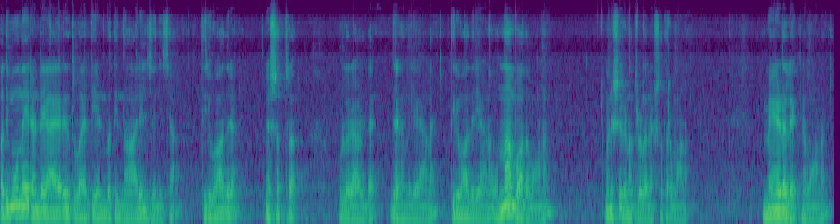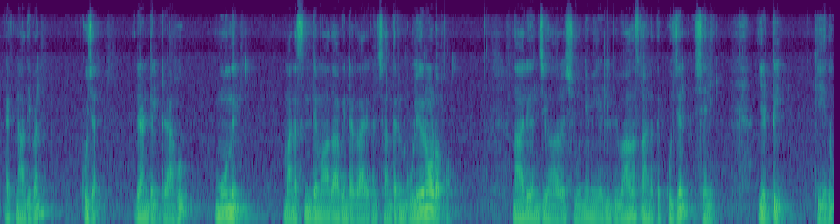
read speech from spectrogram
പതിമൂന്ന് രണ്ട് ആയിരത്തി തൊള്ളായിരത്തി എൺപത്തി നാലിൽ ജനിച്ച തിരുവാതിര നക്ഷത്ര ഉള്ള ഒരാളുടെ ഗ്രഹനിലയാണ്. തിരുവാതിരയാണ് ഒന്നാം പാദമാണ്. മനുഷ്യഗണത്തിലുള്ള നക്ഷത്രമാണ്. മേടലഗ്നമാണ്. ലഗ്നാധിപൻ കുജൻ. രണ്ടിൽ രാഹു. മൂന്നിൽ മനസ്സിന്റെ മാതാവിന്റെ കാരകൻ ചന്ദ്രൻ ഗുളികനോടൊപ്പം. നാല് അഞ്ച് ആറ് ശൂന്യം ഏഴിൽ വിവാഹസ്ഥാനത്ത് കുജൻ ശനി. എട്ടിൽ കേതു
